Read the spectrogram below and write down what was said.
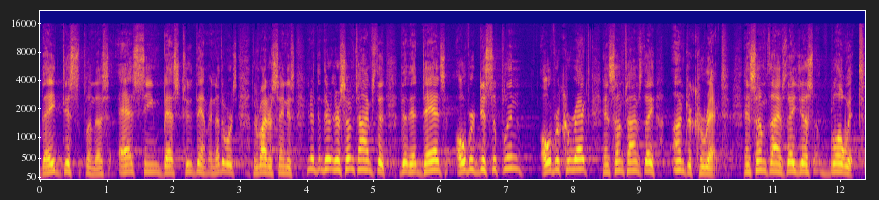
they disciplined us as seemed best to them. In other words, the writer's saying is, you know, there, there are sometimes that, that, that dads over discipline, overcorrect, and sometimes they undercorrect. And sometimes they just blow it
